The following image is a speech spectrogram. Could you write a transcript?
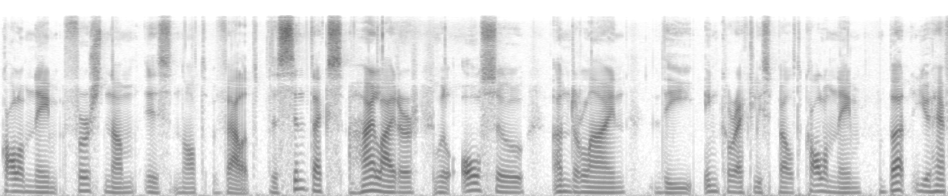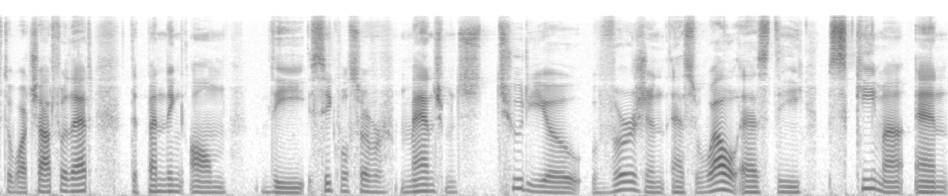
column name first num is not valid. The syntax highlighter will also underline the incorrectly spelled column name, but you have to watch out for that depending on the SQL Server Management Studio version as well as the schema and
